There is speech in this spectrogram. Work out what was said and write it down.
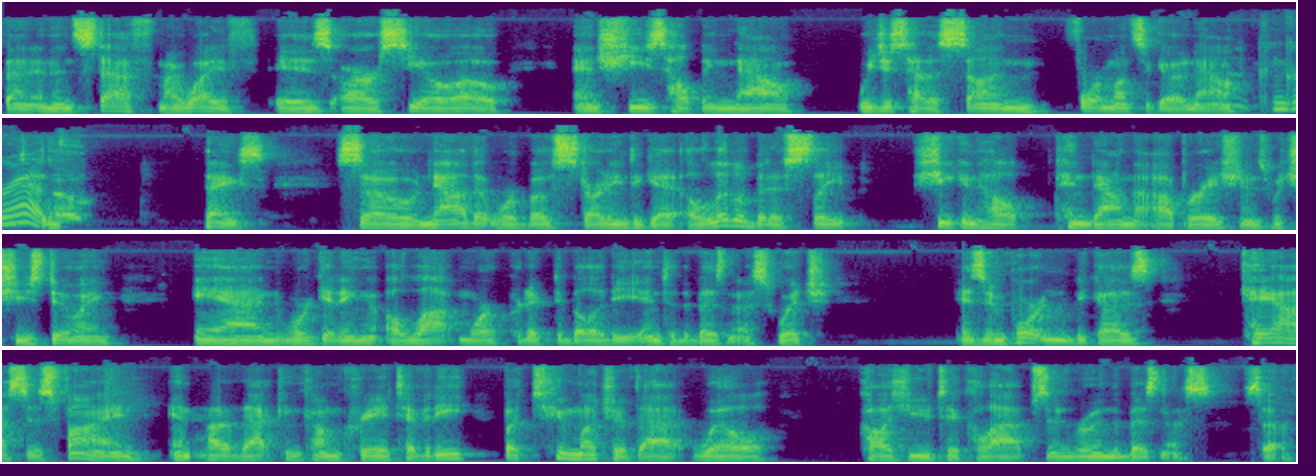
And, then Steph, my wife, is our COO, and she's helping now. We just had a son four months ago now. Oh, congrats. So, thanks. So now that we're both starting to get a little bit of sleep, she can help pin down the operations, which she's doing. And we're getting a lot more predictability into the business, which is important because chaos is fine. And out of that can come creativity, but too much of that will cause you to collapse and ruin the business. So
